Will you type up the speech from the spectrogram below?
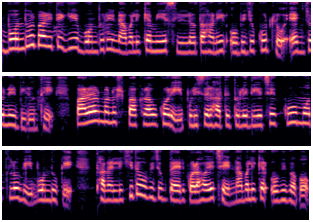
বন্ধুর বাড়িতে গিয়ে বন্ধুরই নাবালিকা মেয়ে শ্লীলতাহানির অভিযোগ উঠল একজনের বিরুদ্ধে। পাড়ার মানুষ পাকড়াও করে পুলিশের হাতে তুলে দিয়েছে কুমতলবী বন্ধুকে। থানায় লিখিত অভিযোগ দায়ের করা হয়েছে নাবালিকার অভিভাবক।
